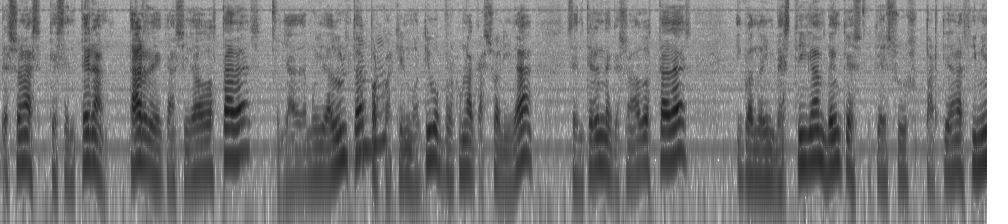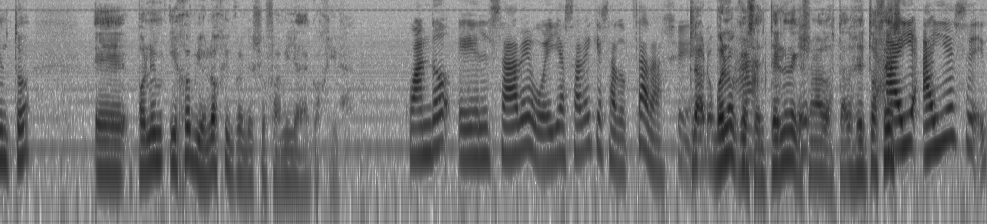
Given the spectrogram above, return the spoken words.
personas que se enteran tarde que han sido adoptadas, ya de muy adultas, por cualquier motivo, por una casualidad, se enteran de que son adoptadas y cuando investigan ven que, que sus partidas de nacimiento eh, ponen hijos biológicos de su familia de acogida. cuando él sabe o ella sabe que es adoptada. Claro, bueno, que Ah, se enteren de que eh, son adoptados. Entonces, ahí, ahí es eh,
